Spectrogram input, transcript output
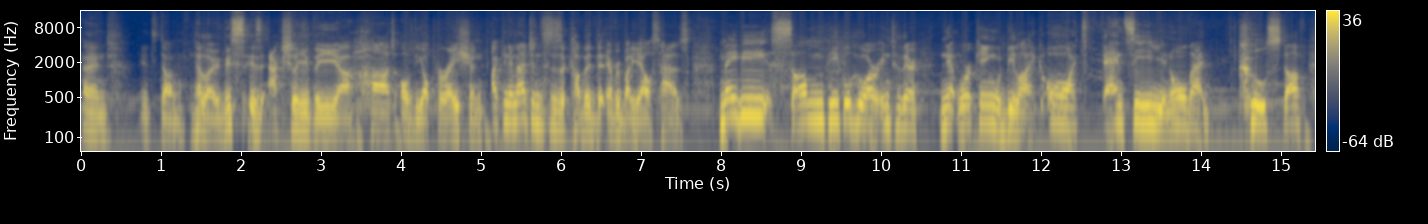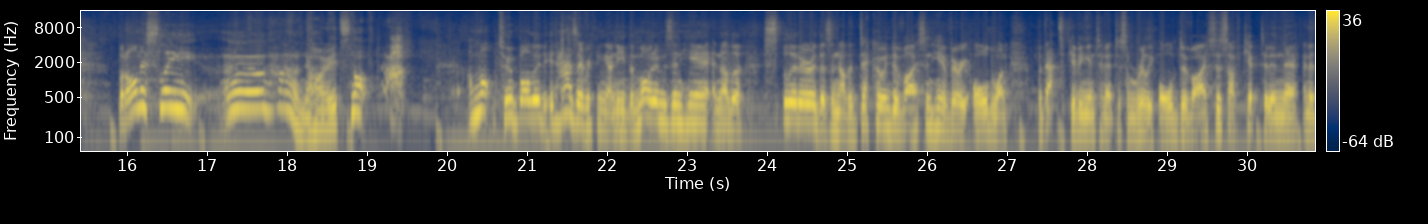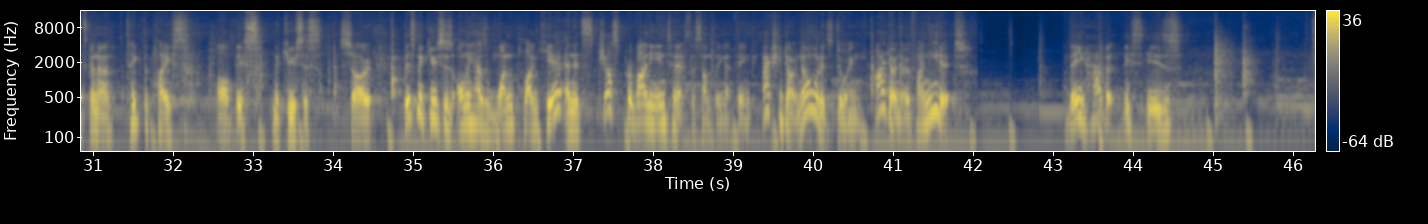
and it's done. Hello, this is actually the uh, heart of the operation. I can imagine this is a cupboard that everybody else has. Maybe some people who are into their networking would be like, oh, it's fancy and all that cool stuff. But honestly, uh, I don't know, it's not, uh, I'm not too bothered. It has everything I need. The modem's in here, another splitter, there's another decoing device in here, a very old one, but that's giving internet to some really old devices. I've kept it in there and it's gonna take the place of this Mercusys. So this Mercusys only has one plug here and it's just providing internet for something, I think. I actually don't know what it's doing. I don't know if I need it. There you have it. This is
